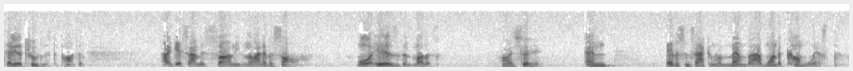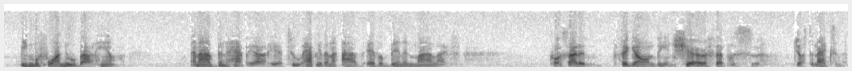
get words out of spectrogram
Tell you the truth, Mr. Ponset, I guess I'm his son, even though I never saw him. More his than mother's. I see. And ever since I can remember, I've wanted to come west, even before I knew about him. And I've been happy out here, too, happier than I've ever been in my life. Of course, I didn't figure on being sheriff. That was uh, just an accident.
